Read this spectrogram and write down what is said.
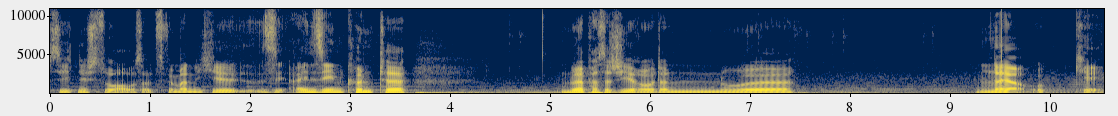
Sieht nicht so aus, als wenn man hier einsehen könnte... Nur Passagiere oder nur... Naja, okay.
